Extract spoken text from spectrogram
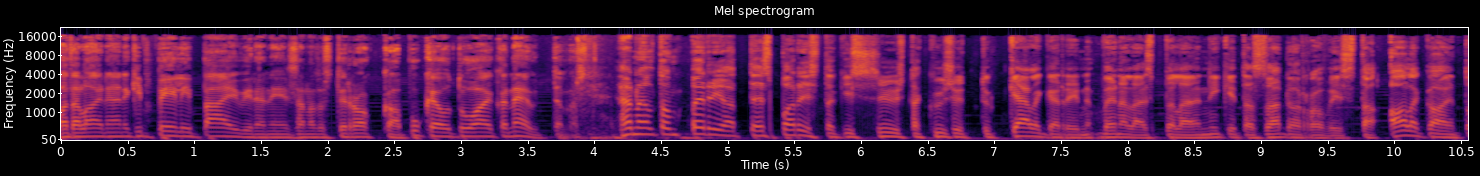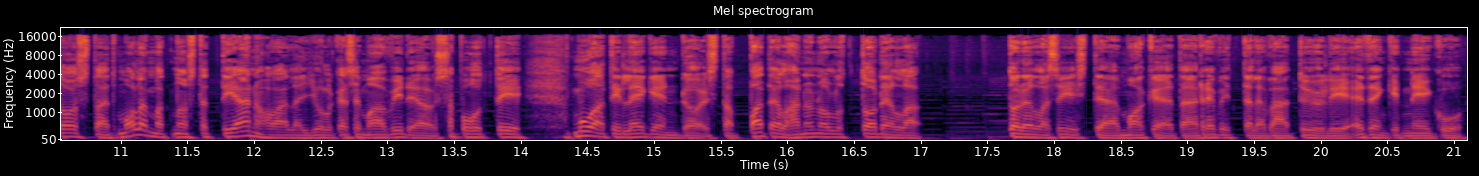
Patelainen ainakin pelipäivinä niin sanotusti rokkaa. Pukeutuu aika näyttävästi. Häneltä on periaatteessa paristakin syystä kysytty Kälkärin venäläispelaajan Nikita Zadorovista. Alkaen tosta, että molemmat nostettiin NHL julkaisemaan videoissa. Puhuttiin muotilegendoista. Patelhan on ollut todella, todella siistiä ja makeata ja revittelevää tyyliä. Etenkin niin kuin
